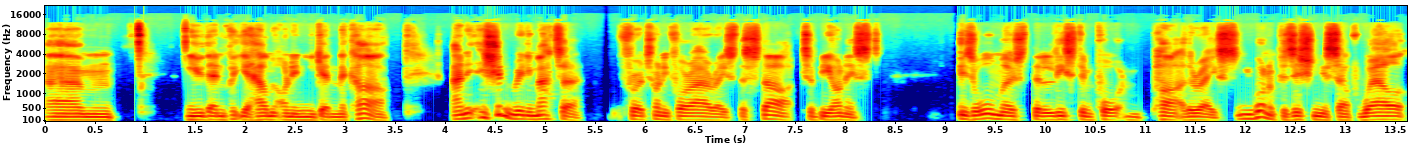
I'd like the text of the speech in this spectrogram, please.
Um, you then put your helmet on and you get in the car. And it, it shouldn't really matter for a 24 hour race. The start, to be honest, is almost the least important part of the race. You want to position yourself well,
